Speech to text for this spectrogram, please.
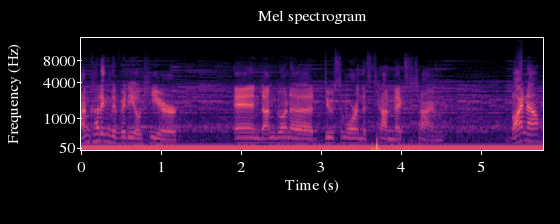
I'm cutting the video here, and I'm going to do some more in this town next time. Bye now.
